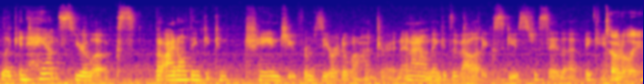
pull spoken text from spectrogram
like enhance your looks but i don't think it can change you from zero to 100 and i don't think it's a valid excuse to say that it can't totally.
